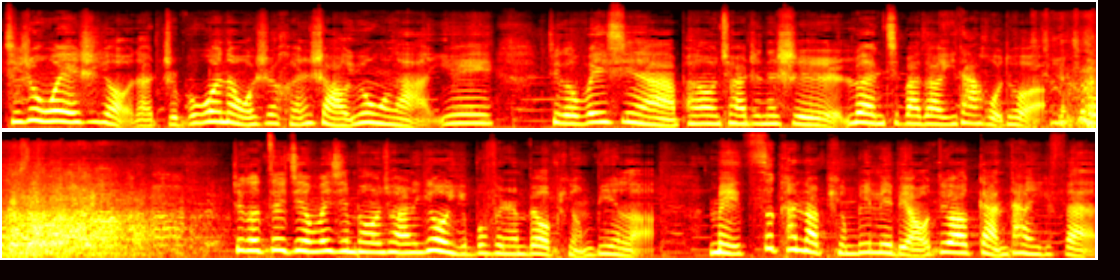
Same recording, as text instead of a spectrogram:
其实我也是有的，只不过呢，我是很少用了，因为这个微信啊，朋友圈真的是乱七八糟一塌糊涂。这个最近微信朋友圈里又一部分人被我屏蔽了，每次看到屏蔽列表，我都要感叹一番。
